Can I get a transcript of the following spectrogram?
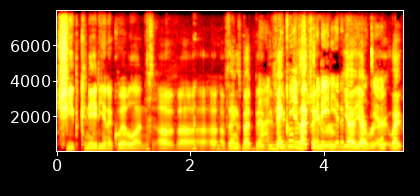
cheap Canadian equivalent of uh, of things. But, but Non-union Vancouver's actually, Canadian yeah, yeah, yeah. like,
